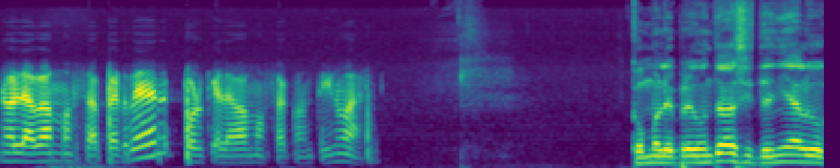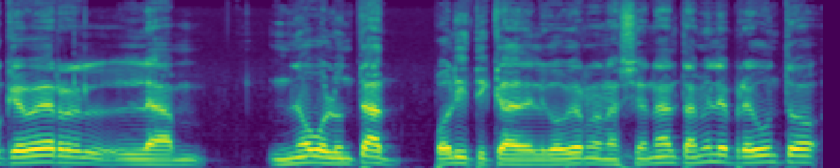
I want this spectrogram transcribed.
no la vamos a perder porque la vamos a continuar. Como le preguntaba si tenía algo que ver la no voluntad política del gobierno nacional, también le pregunto,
